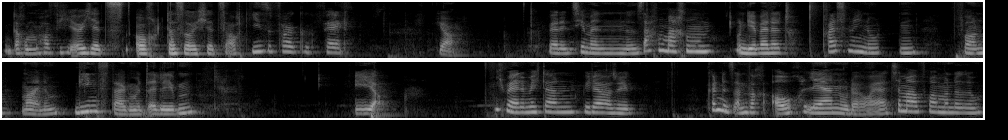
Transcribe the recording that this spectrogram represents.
Und darum hoffe ich euch jetzt auch, dass euch jetzt auch diese Folge gefällt ja, ich werde jetzt hier meine Sachen machen und ihr werdet 30 Minuten von meinem Dienstag miterleben. Ja. Ich melde mich dann wieder. Also ihr könnt jetzt einfach auch lernen oder euer Zimmer aufräumen oder so.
